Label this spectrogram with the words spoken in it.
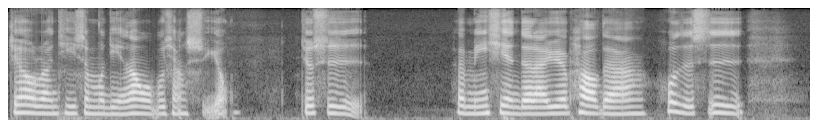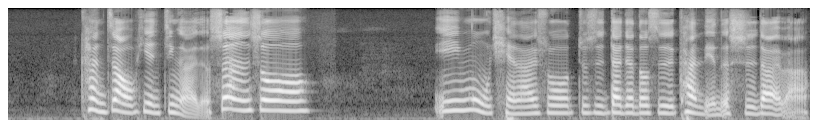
交友软体什么点让我不想使用？就是很明显的来约炮的啊，或者是看照片进来的。虽然说，依目前来说，就是大家都是看脸的时代吧，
